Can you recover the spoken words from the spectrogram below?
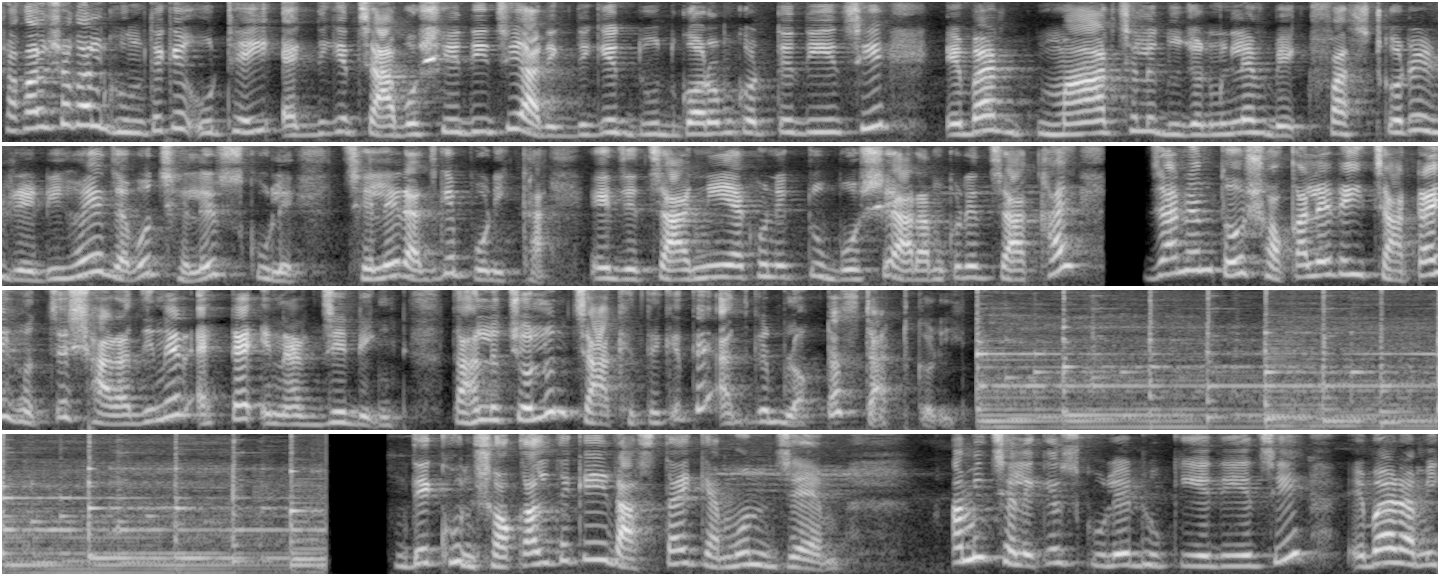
সকাল সকাল ঘুম থেকে উঠেই একদিকে চা বসিয়ে দিয়েছি, আরেকদিকে দুধ গরম করতে দিয়েছি। এবার মা আর ছেলে দুজন মিলে ব্রেকফাস্ট করে রেডি হয়ে যাব ছেলের স্কুলে ছেলের আজকে পরীক্ষা। এই যে চা নিয়ে এখন একটু বসে আরাম করে চা খাই। জানেন তো, সকালের এই চাটাই হচ্ছে সারাদিনের একটা এনার্জি ড্রিঙ্ক তাহলে চলুন চা খেতে খেতে আজকের ব্লগটা স্টার্ট করি। দেখুন, সকাল থেকেই রাস্তায় কেমন জ্যাম আমি ছেলেকে স্কুলে ঢুকিয়ে দিয়েছি, এবার আমি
